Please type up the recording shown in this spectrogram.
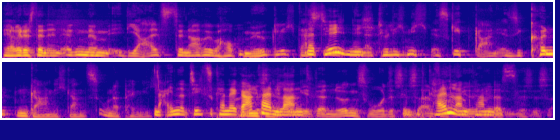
Wäre das denn in irgendeinem Idealszenario überhaupt möglich? natürlich Sie, nicht. Natürlich nicht. Es geht gar nicht. Sie könnten gar nicht ganz unabhängig. Nein, natürlich, das kann ja gar kein Land. Das geht ja nirgendwo. Das ist kein Land kann das. Das ist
